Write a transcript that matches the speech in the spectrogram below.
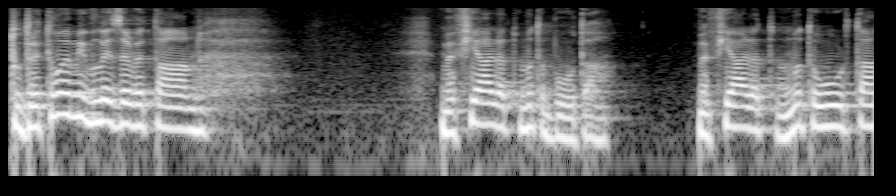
T'u drejtohemi vëllezërve tanë me fjalët më të buta, me fjalët më të urta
